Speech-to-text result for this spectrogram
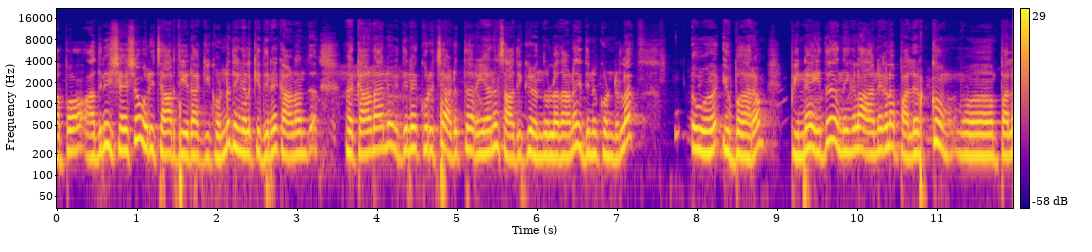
അപ്പോൾ അതിനുശേഷം ഒരു ചാർജ് ഈടാക്കിക്കൊണ്ട് നിങ്ങൾക്ക് ഇതിനെ കാണാൻ കാണാനും ഇതിനെക്കുറിച്ച് അടുത്തറിയാനും സാധിക്കും എന്നുള്ളതാണ് ഇതിനെ കൊണ്ടുള്ള ഉപകാരം. പിന്നെ ഇത് നിങ്ങൾ ആനകളെ പലർക്കും പല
